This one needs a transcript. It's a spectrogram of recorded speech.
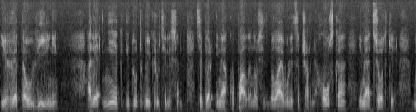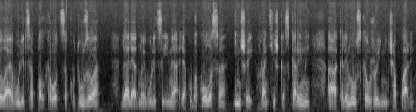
І гэта ў вільні. Але неяк і тут выкруціліся. Цяпер імя купалы носіць былая вуліца Чарняхоўска, імя цёткі, былая вуліца палкаводца Кутузова, далі адной вуліцы імя Якуба Коласа, іншай францішка Скарыны, а Каліноўска ўжо і не чапалі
